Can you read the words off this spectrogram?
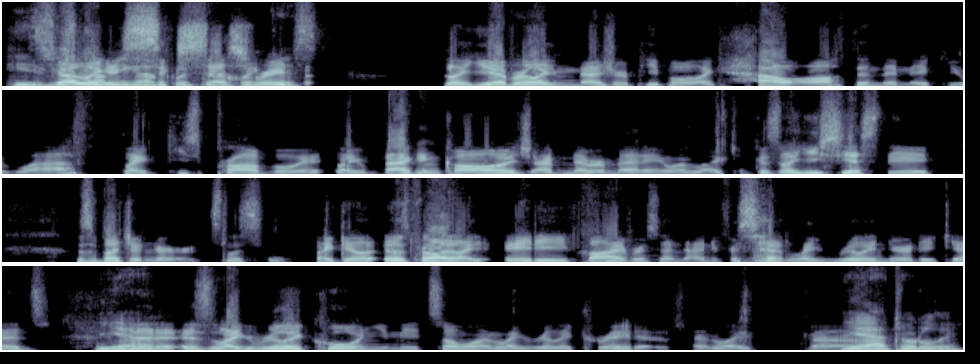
He's, He's just got, like, a coming up with the success rate quickest. like you ever like measure people like how often they make you laugh like he's probably like back in college i've never met anyone like him because like ucsd was a bunch of nerds like it was probably like 85% 90% like really nerdy kids Yeah, and it's like really cool when you meet someone like really creative and like uh, yeah, totally.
